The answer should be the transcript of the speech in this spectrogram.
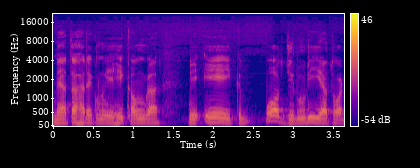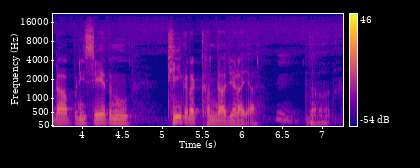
ਮੈਂ ਤਾਂ ਹਰ ਇੱਕ ਨੂੰ ਇਹੀ ਕਹੂੰਗਾ ਵੀ ਇਹ ਇੱਕ ਬਹੁਤ ਜ਼ਰੂਰੀ ਆ ਤੁਹਾਡਾ ਆਪਣੀ ਸਿਹਤ ਨੂੰ ਠੀਕ ਰੱਖਣ ਦਾ ਜਿਹੜਾ ਆ। ਹਾਂ।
